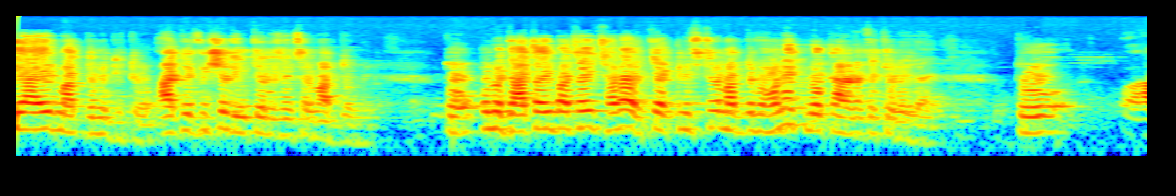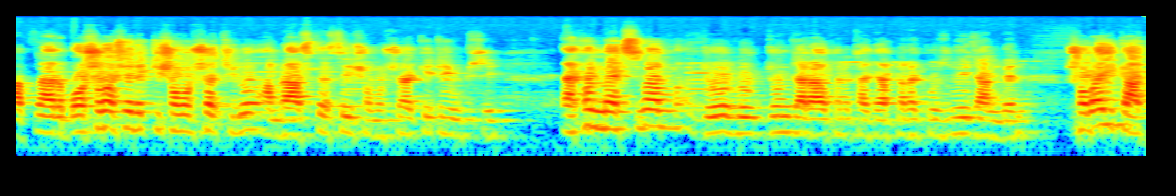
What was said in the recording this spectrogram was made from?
এআই এর মাধ্যমে দিত আর্টিফিশিয়াল ইন্টেলিজেন্সের মাধ্যমে। তো কোনো যাচাই বাছাই ছাড়া চেক লিস্টের মাধ্যমে অনেক লোক কানাডাতে চলে যায়। তো আপনার বসবাসের একটি সমস্যা ছিল, আমরা আস্তে আস্তে এই সমস্যা কেটে উঠছি। এখন ম্যাক্সিমাম লোকজন যারা ওখানে থাকে, আপনারা খোঁজ নিয়ে জানবেন। সবাই কাজ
